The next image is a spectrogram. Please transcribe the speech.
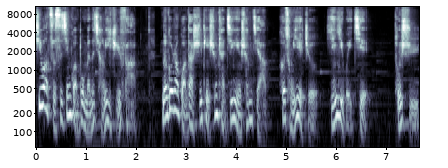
希望此次监管部门的强力执法，能够让广大食品生产经营商家和从业者引以为戒，同时，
